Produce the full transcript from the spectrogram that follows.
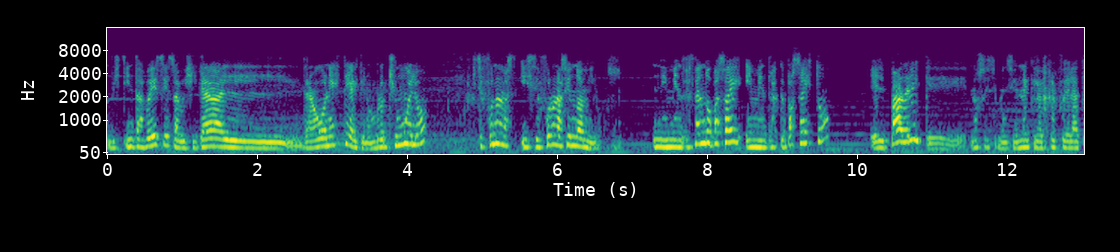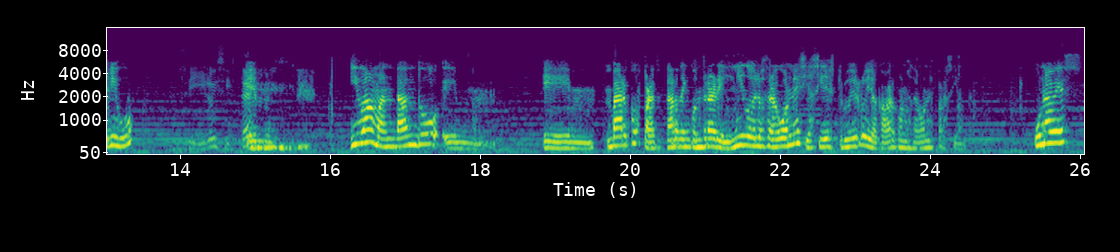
distintas veces a visitar al dragón este, al que nombró Chimuelo, se fueron, y se fueron haciendo amigos. Y mientras tanto pasa, y mientras que pasa esto, el padre, que no sé si mencioné que era el jefe de la tribu, Sí, lo hiciste. em, iba mandando em, barcos para tratar de encontrar el nido de los dragones y así destruirlo y acabar con los dragones para siempre. Una vez,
